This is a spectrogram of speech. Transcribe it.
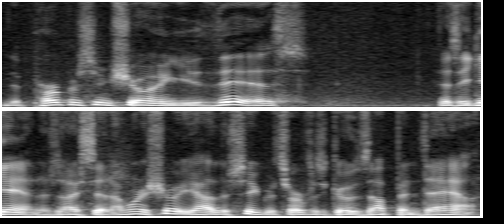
the purpose in showing you this is again, as I said, I want to show you how the Secret Service goes up and down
